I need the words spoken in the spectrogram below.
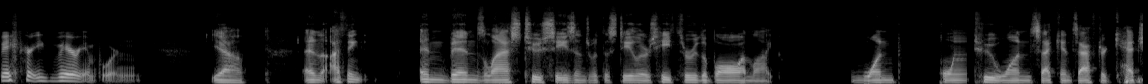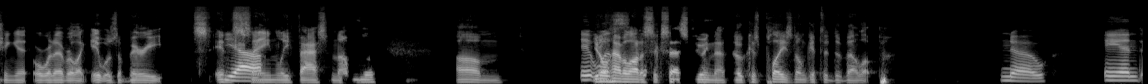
very very important. Yeah. And I think in Ben's last two seasons with the Steelers, he threw the ball in like 1.21 seconds after catching it or whatever. Like it was a very insanely yeah. fast number. Um, it you was, don't have a lot of success doing that though because plays don't get to develop. No, and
